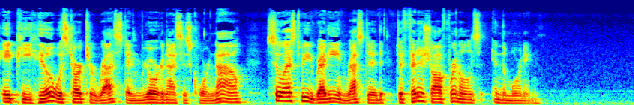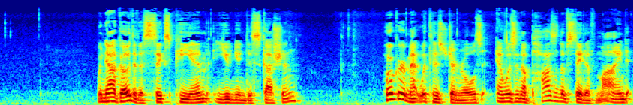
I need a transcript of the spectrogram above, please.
A.P. Hill would start to rest and reorganize his corps now, so as to be ready and rested to finish off Reynolds in the morning. We now go to the 6 p.m. Union discussion. Hooker met with his generals and was in a positive state of mind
